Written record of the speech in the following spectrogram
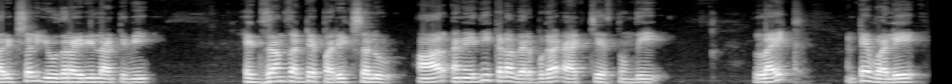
పరీక్షలు యూజర్ ఐడి లాంటివి. ఎగ్జామ్స్ అంటే పరీక్షలు. ఆర్ అనేది ఇక్కడ వెర్బ్గా యాక్ట్ చేస్తుంది. లైక్ అంటే వలే.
